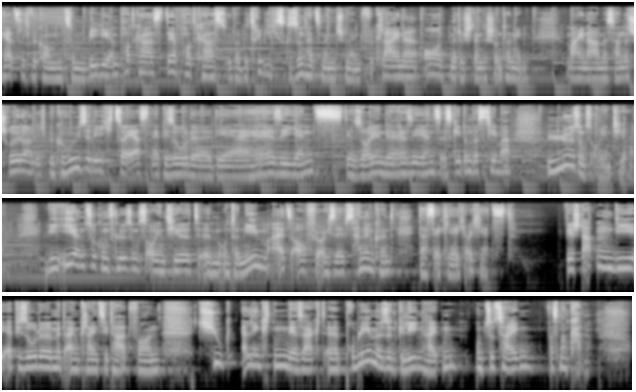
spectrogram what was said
und herzlich willkommen zum BGM Podcast, der Podcast über betriebliches Gesundheitsmanagement für kleine und mittelständische Unternehmen. Mein Name ist Hannes Schröder und ich begrüße dich zur ersten Episode der Resilienz, der Säulen der Resilienz. Es geht um das Thema Lösungsorientierung. Wie ihr in Zukunft lösungsorientiert im Unternehmen als auch für euch selbst handeln könnt, das erkläre ich euch jetzt. Wir starten die Episode mit einem kleinen Zitat von Duke Ellington, der sagt, äh, Probleme sind Gelegenheiten, um zu zeigen, was man kann.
